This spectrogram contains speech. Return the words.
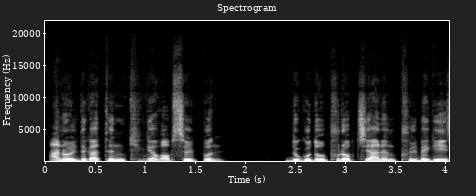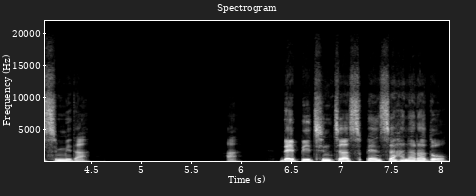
아놀드 같은 킥력 없을 뿐 누구도 부럽지 않은 풀백이 있습니다. 아, 내삐 진짜 스펜스 하나라도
